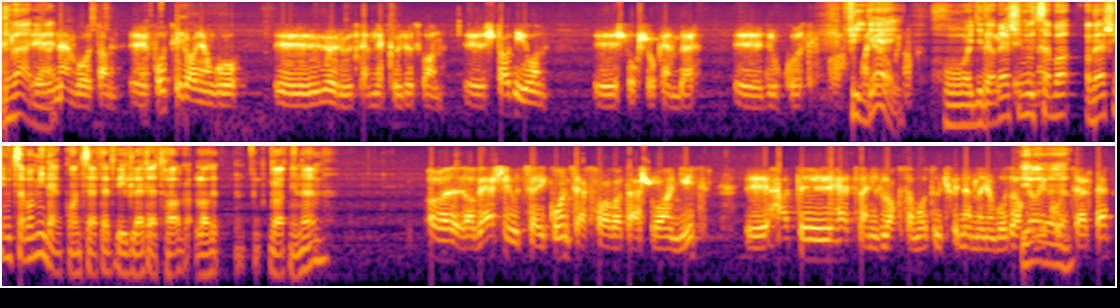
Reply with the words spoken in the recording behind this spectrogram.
De várjál. Nem voltam foci rajongó, örültem neki, hogy ott van stadion, sok-sok ember drukkolt a Figyelj, magyaroknak. hogy de a verseny, utcába, a verseny utcában minden koncertet végig lehetett hallgatni, nem? A- verseny utcai koncerthallgatásról annyit, hát ö, 70-ig laktam ott, úgyhogy nem nagyon voltak Ja, ja, ja, ja. koncertek.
